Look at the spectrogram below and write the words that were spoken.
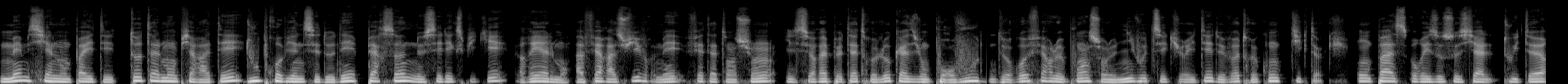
même si elles n'ont pas été totalement piratées, d'où proviennent ces données, personne ne sait l'expliquer réellement. Affaire à suivre, mais faites attention, il serait peut-être l'occasion pour vous de refaire le point sur le niveau de sécurité de votre compte TikTok. On passe au réseau social Twitter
